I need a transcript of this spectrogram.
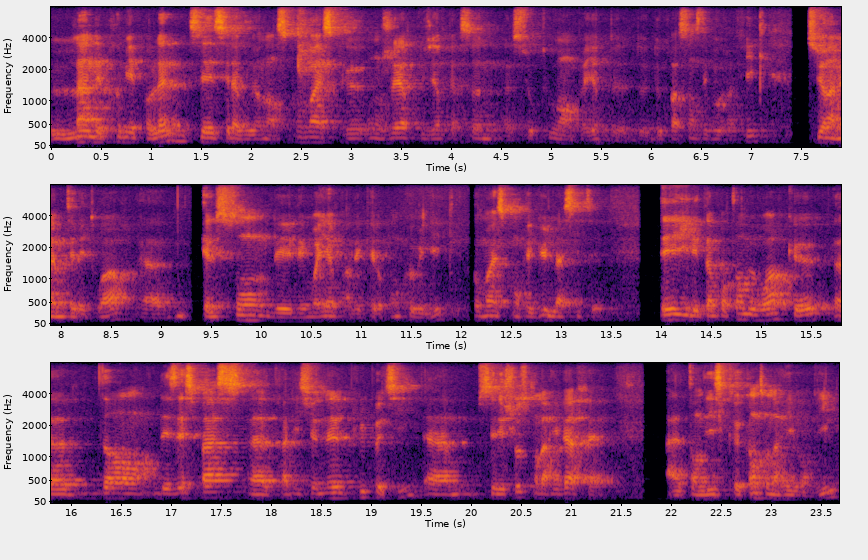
l'un des premiers problèmes, c'est la gouvernance. Comment est-ce qu'on gère plusieurs personnes, surtout en période de, croissance démographique, sur un même territoire? Quels sont les, moyens par lesquels on communique? Comment est-ce qu'on régule la cité? Et il est important de voir que euh, dans des espaces euh, traditionnels plus petits, euh, c'est des choses qu'on arrivait à faire. tandis que quand on arrive en ville,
